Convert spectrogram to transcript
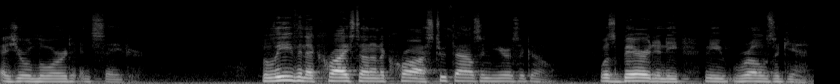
as your Lord and Savior. Believing that Christ died on a cross 2,000 years ago, was buried, and he, and he rose again.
